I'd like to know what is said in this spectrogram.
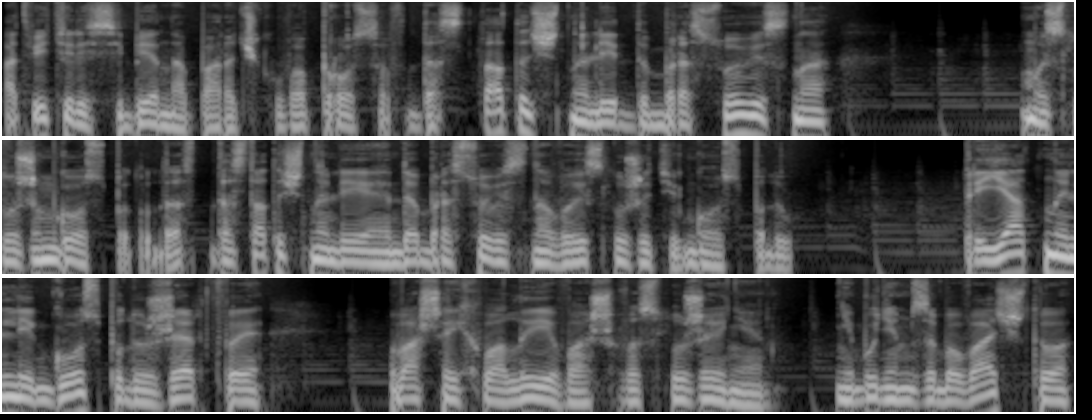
ответили себе на парочку вопросов. Достаточно ли добросовестно мы служим Господу? Достаточно ли добросовестно вы служите Господу? Приятны ли Господу жертвы вашей хвалы и вашего служения? Не будем забывать, что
